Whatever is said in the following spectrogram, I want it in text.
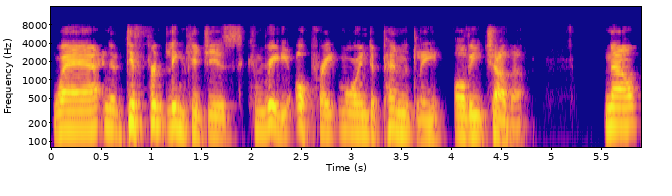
where you know, different linkages can really operate more independently of each other. Now,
